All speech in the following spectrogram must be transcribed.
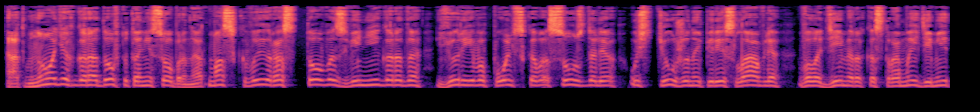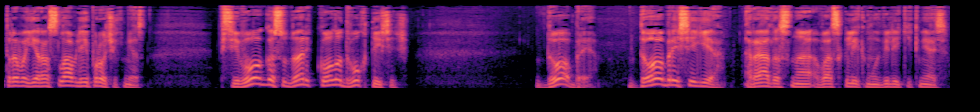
От многих городов тут они собраны, от Москвы, Ростова, Звенигорода, Юрьева-Польского, Суздаля, Устюжины, Переславля, Владимира, Костромы, Димитрова, Ярославля и прочих мест. Всего, государь, коло двух тысяч. Добре, добре сие, радостно воскликнул великий князь.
